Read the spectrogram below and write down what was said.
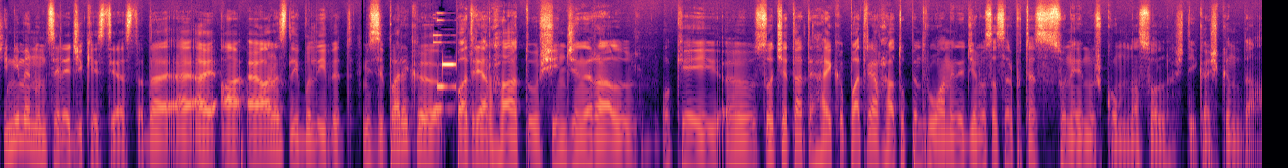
și nimeni nu înțelege chestia asta, dar I, I, I, I honestly believe it. Mi se pare că patriarhatul și în general, ok, uh, societatea, hai că patriarhatul pentru oameni de genul ăsta s-ar putea să sune nu știu cum, nasol, știi, ca și când, da,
